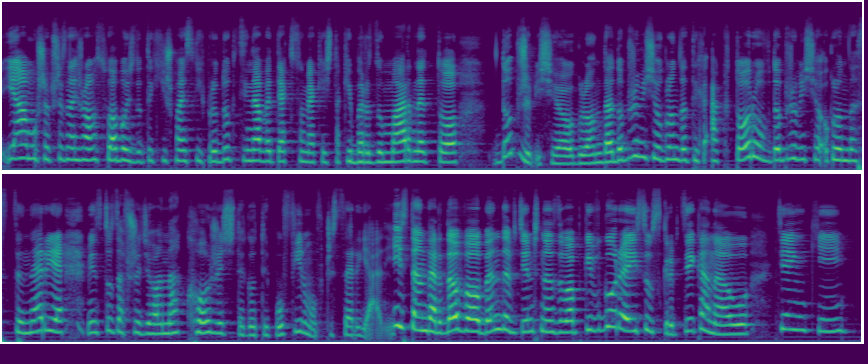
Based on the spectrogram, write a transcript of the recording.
Ja muszę przyznać, że mam słabość do tych hiszpańskich produkcji, nawet jak są jakieś takie bardzo marne, to dobrze mi się ogląda, dobrze mi się ogląda tych aktorów, dobrze mi się ogląda scenerię, więc to zawsze działa na korzyść tego typu filmów czy seriali. I standardowo będę wdzięczna za łapki w górę i subskrypcję kanału. Dzięki!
